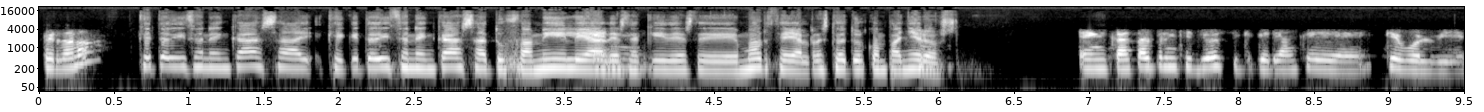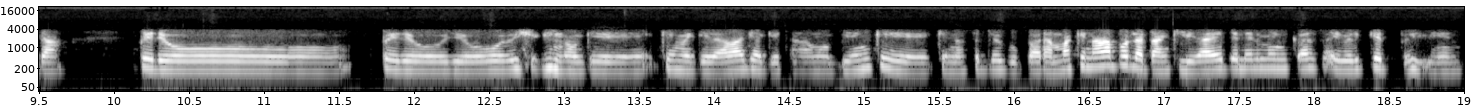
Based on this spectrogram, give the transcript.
¿Perdona? ¿Qué te dicen en casa? ¿Qué, qué te dicen en casa, tu familia, En- desde aquí, desde Murcia y al resto de tus compañeros? En casa al principio sí que querían que, que volviera, pero pero yo dije que no, que, que me quedaba, que aquí estábamos bien, que, que no se preocupara. Más que nada por la tranquilidad de tenerme en casa y ver que estoy bien.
